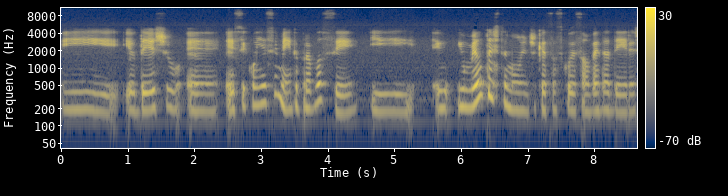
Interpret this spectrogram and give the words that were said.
E eu deixo é, esse conhecimento para você e, e, e o meu testemunho de que essas coisas são verdadeiras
